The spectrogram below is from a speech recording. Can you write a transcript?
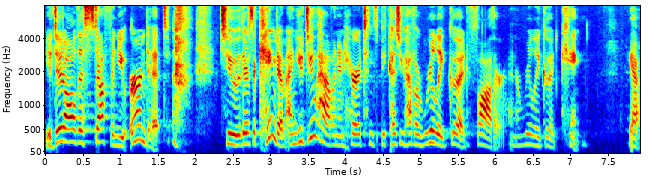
you did all this stuff and you earned it to there's a kingdom and you do have an inheritance because you have a really good father and a really good king. Yeah.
